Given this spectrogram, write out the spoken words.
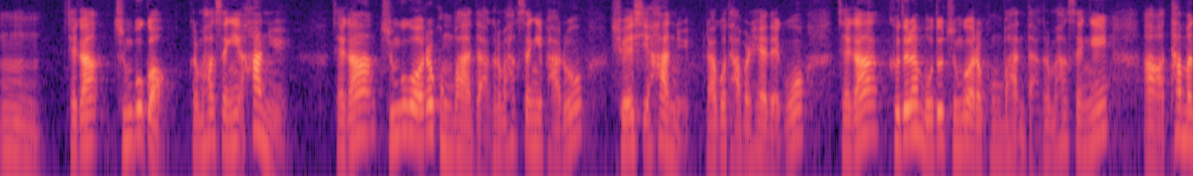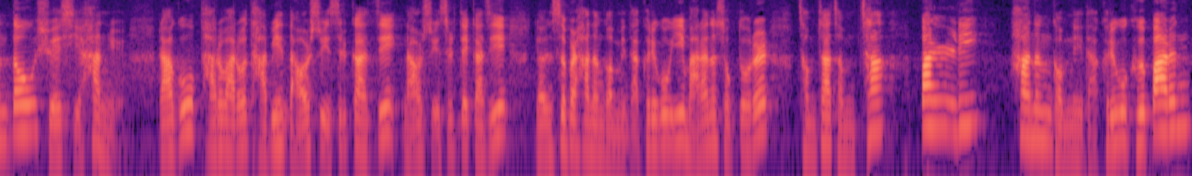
음, 제가 중국어, 그럼 학생이 한유. 제가 중국어를 공부하다. 그러면 학생이 바로 学习 한유라고 답을 해야 되고 제가 그들은 모두 중국어를 공부한다. 그러면 학생이 아, 他们都学习 한유라고 바로바로 답이 나올 수 있을까지 나올 수 있을 때까지 연습을 하는 겁니다. 그리고 이 말하는 속도를 점차 점차 빨리 하는 겁니다. 그리고 그 빠른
